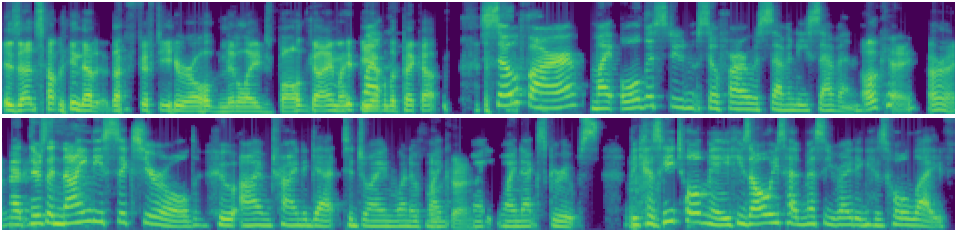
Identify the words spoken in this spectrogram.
Is that something that that 50 year old middle aged bald guy might be well, able to pick up? so far, my oldest student so far was 77. Okay. All right. But there's a 96 year old who I'm trying to get to join one of my, okay. my, my next groups hmm. because he told me he's always had messy writing his whole life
